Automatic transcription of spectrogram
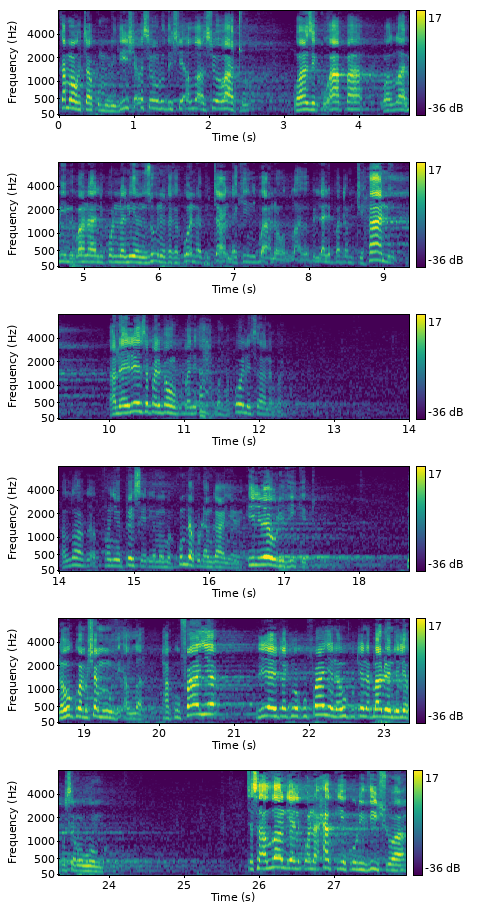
Kama wakitaka kumridhisha basi wamrudishie Allah sio watu. Waanze kuapa wallahi mimi bwana nilikuwa na nia nzuri nataka kwenda vitani lakini bwana wallahi wabillahi nilipata mtihani anaeleza pale mpaka kukubali ah bwana pole sana bwana. Allah akufanyie wepesi katika mambo kumbe akudanganya ili wewe uridhike tu. Na huku ameshamuudhi Allah. Hakufanya lile alitakiwa kufanya na huku tena bado endelea kusema uongo. Sasa Allah ndiye alikuwa na haki ya kuridhishwa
